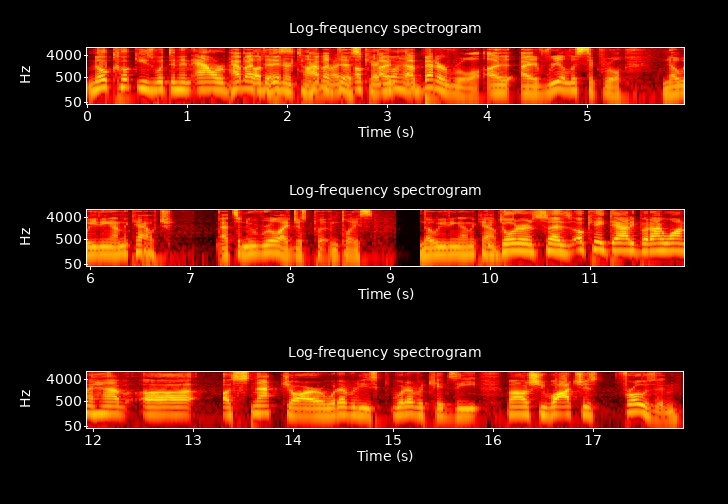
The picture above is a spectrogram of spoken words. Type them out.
no cookies within an hour How about of this? dinner time. How about right? this? Okay, a, go ahead. a better rule, a, a realistic rule: no eating on the couch. That's a new rule I just put in place. No eating on the couch. Your daughter says, "Okay, daddy, but I want to have a a snack jar or whatever these whatever kids eat while she watches Frozen.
